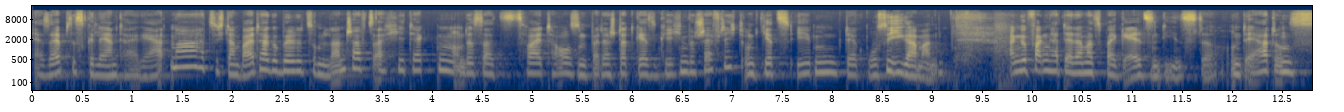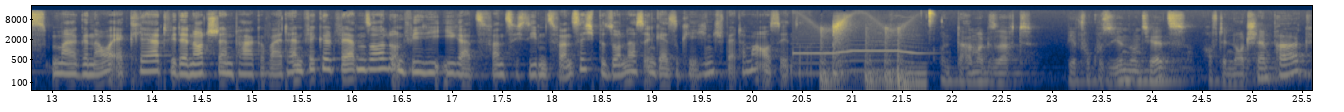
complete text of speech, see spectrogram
Er selbst ist gelernter Gärtner, hat sich dann weitergebildet zum Landschaftsarchitekten und ist seit 2000 bei der Stadt Gelsenkirchen beschäftigt und jetzt eben der große IGA-Mann. Angefangen hat er damals bei Gelsendienste und er hat uns mal genau erklärt, wie der Nordsternpark weiterentwickelt werden soll und wie die IGA 2027 besonders in Gelsenkirchen später mal aussehen soll. Und da haben wir gesagt, wir fokussieren uns jetzt auf den Nordsternpark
